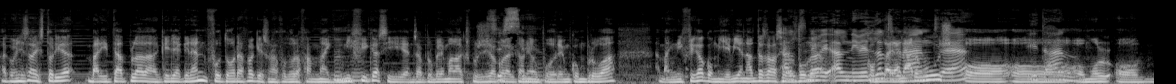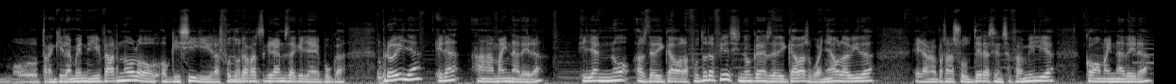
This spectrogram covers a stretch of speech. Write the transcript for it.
a conèixer la història veritable d'aquella gran fotògrafa, que és una fotògrafa magnífica, mm -hmm. si ens apropem a l'exposició sí, Colectònia sí. ho podrem comprovar, magnífica, com hi havia altres de la seva Els època, nivell, nivell com Diane Arbus, eh? o, o, o, molt, o, o tranquil·lament Eve Arnold, o, o qui sigui, les fotògrafes mm. grans d'aquella època. Però ella era a mainadera, ella no es dedicava a la fotografia, sinó que es dedicava, es guanyava la vida, era una persona soltera, sense família, com a mainadera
